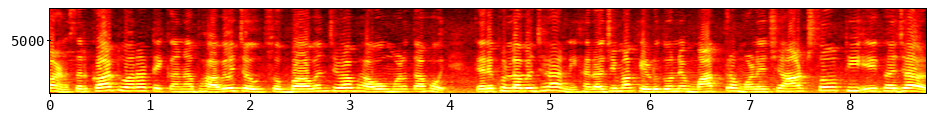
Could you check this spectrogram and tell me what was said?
પણ સરકાર દ્વારા ટેકાના ભાવે ચૌદસો બાવન જેવા ભાવો મળતા હોય, ત્યારે ખુલ્લા બજારની હરાજીમાં ખેડૂતોને માત્ર મળે છે આઠસોથી એક હજાર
